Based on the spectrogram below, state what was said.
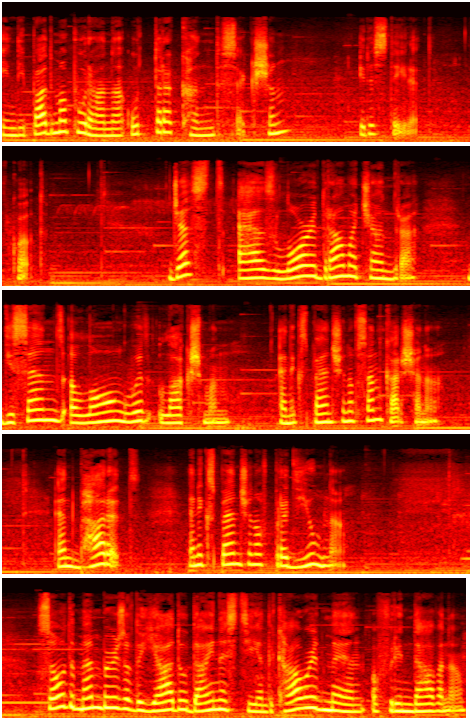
In the Padma Purana Uttarakhand section, it is stated, quote, Just as Lord Ramachandra descends along with Lakshman, an expansion of Sankarshana, and Bharat, an expansion of Pradyumna, so the members of the Yadu dynasty and the cowherd men of Vrindavana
